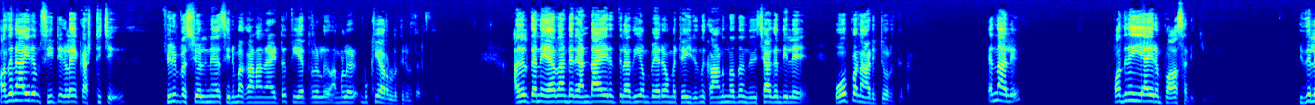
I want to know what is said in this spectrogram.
പതിനായിരം സീറ്റുകളെ കഷ്ടിച്ച് ഫിലിം ഫെസ്റ്റിവലിന് സിനിമ കാണാനായിട്ട് തിയേറ്ററുകൾ നമ്മൾ ബുക്ക് ചെയ്യാറുള്ളൂ തിരുവനന്തപുരത്ത്. അതിൽ തന്നെ ഏതാണ്ട് രണ്ടായിരത്തിലധികം പേരോ മറ്റോ ഇരുന്ന് കാണുന്നത് നിശാഗന്ധിയിലെ ഓപ്പൺ ഓഡിറ്റോറിയത്തിലാണ്. എന്നാൽ പതിനയ്യായിരം പാസ് അടിക്കും. ഇതിൽ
